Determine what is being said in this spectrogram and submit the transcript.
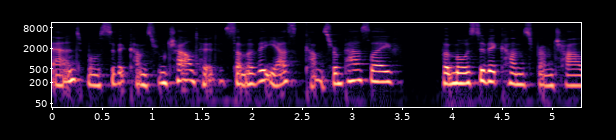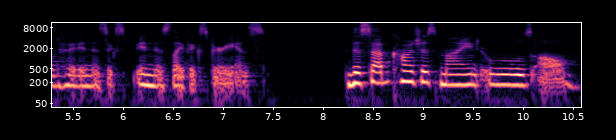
And most of it comes from childhood. Some of it, yes, comes from past life, but most of it comes from childhood in this ex- in this life experience. The subconscious mind rules all.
